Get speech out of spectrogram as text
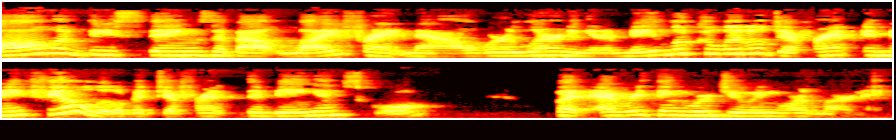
all of these things about life right now we're learning and it may look a little different it may feel a little bit different than being in school but everything we're doing we're learning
